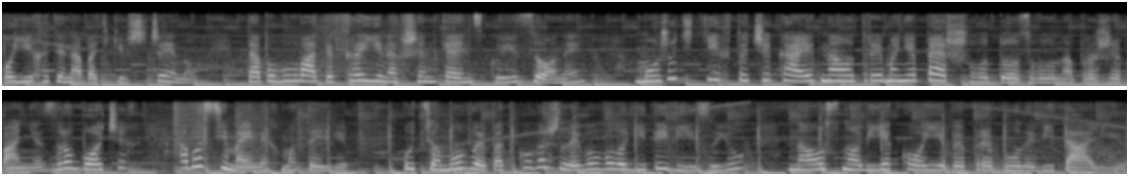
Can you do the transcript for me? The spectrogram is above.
Поїхати на батьківщину та побувати в країнах шенгенської зони можуть ті, хто чекають на отримання першого дозволу на проживання з робочих або сімейних мотивів. У цьому випадку важливо володіти візою, на основі якої ви прибули в Італію,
